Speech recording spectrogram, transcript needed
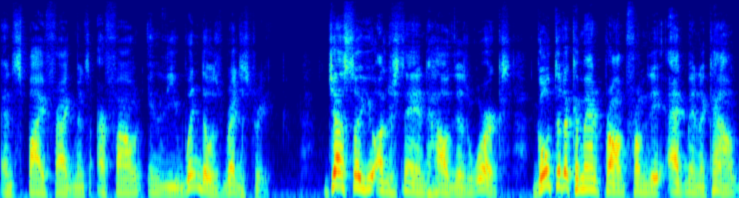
and spy fragments are found in the Windows registry. Just so you understand how this works, go to the command prompt from the admin account,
